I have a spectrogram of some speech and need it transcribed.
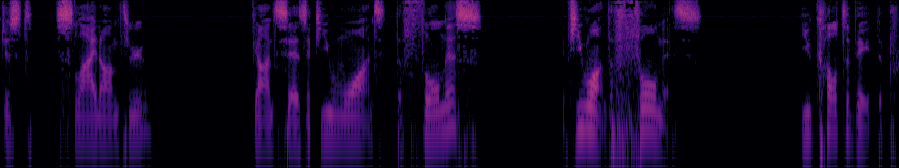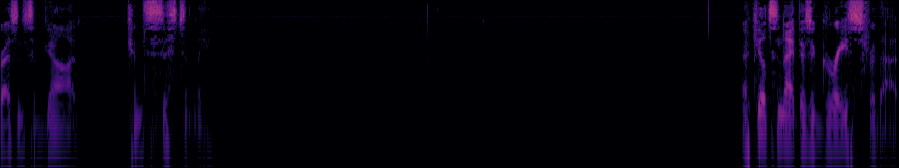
just slide on through. God says, if you want the fullness, if you want the fullness you cultivate the presence of God consistently. I feel tonight there's a grace for that.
